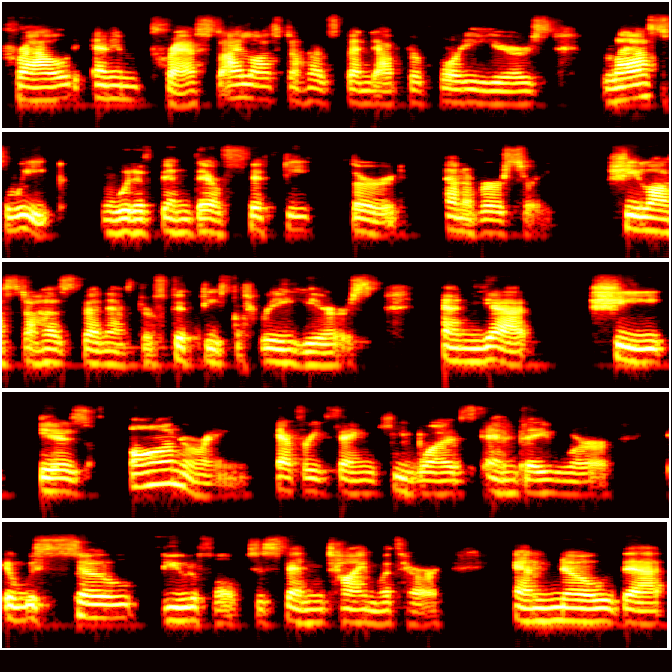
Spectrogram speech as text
proud and impressed. I lost a husband after 40 years. Last week would have been their 53rd anniversary. She lost a husband after 53 years. And yet she is honoring everything he was and they were. It was so beautiful to spend time with her and know that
